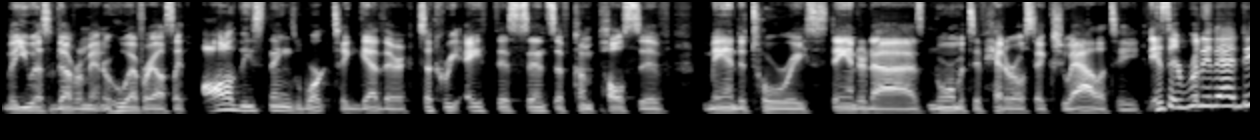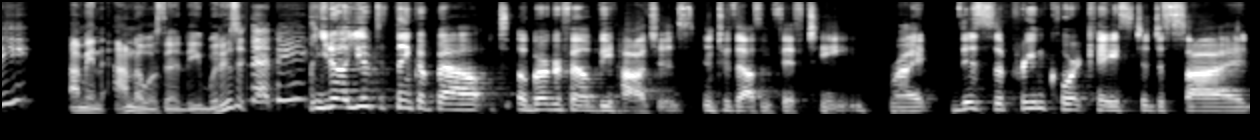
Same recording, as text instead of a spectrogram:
the US government or whoever else. Like all of these things work together to create this sense of compulsive, mandatory, standardized, normative heterosexuality. Is it really that deep? I mean, I know it's that deep, but is it that deep? You know, you have to think about Obergefell v. Hodges in 2015, right? This Supreme Court case to decide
